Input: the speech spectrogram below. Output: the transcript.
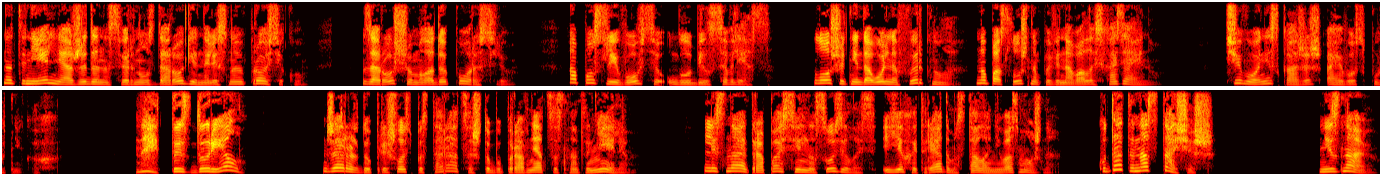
Натаниэль неожиданно свернул с дороги на лесную просеку, заросшую молодой порослью, а после и вовсе углубился в лес. Лошадь недовольно фыркнула, но послушно повиновалась хозяину. Чего не скажешь о его спутниках. «Нейт, ты сдурел?» Джерарду пришлось постараться, чтобы поравняться с Натаниэлем. Лесная тропа сильно сузилась, и ехать рядом стало невозможно. «Куда ты нас тащишь?» «Не знаю»,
